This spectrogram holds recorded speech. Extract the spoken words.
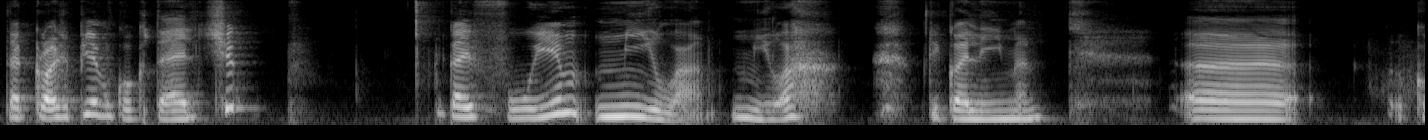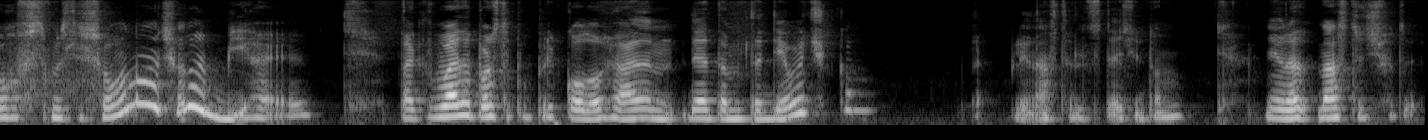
Так, коротше, п'ємо коктейльчик. Кайфуємо. Міла. Міла. Прикольне ім'я. Е, кого в смысле, що вона? Чого вона бігає? Так, давайте просто по приколу глянемо, де там та дівчинка. Блін, нас 33 там. Ні, на- нас 34.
